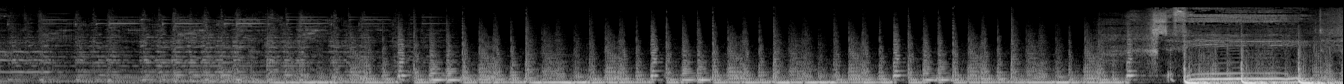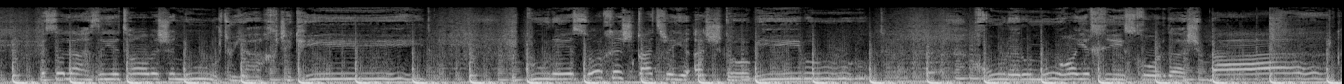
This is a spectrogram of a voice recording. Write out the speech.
سفید مثل لحظه تابش نور تو یخ چکید. گونه سرخش قطره اشکابی بود. خونه رو موهای خیز خوردش. برق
